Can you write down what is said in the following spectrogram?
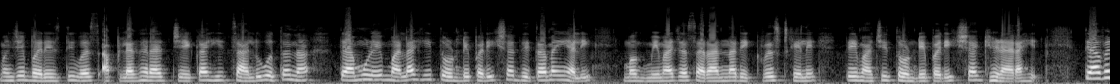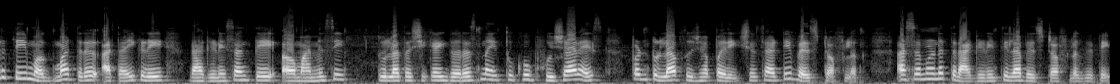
म्हणजे बरेच दिवस आपल्या घरात जे काही चालू होतं ना त्यामुळे मला ही तोंडी परीक्षा देता नाही आली. मग मी माझ्या सरांना रिक्वेस्ट केले ते माझी तोंडी परीक्षा घेणार आहेत. त्यावरती मग मात्र आता इकडे रागिणी सांगते मानसी तुला तशी काही गरज नाही तू खूप हुशार आहेस पण तुला तुझ्या परीक्षेसाठी बेस्ट ऑफ लक असं म्हणत रागिणी तिला बेस्ट ऑफ लक देते.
